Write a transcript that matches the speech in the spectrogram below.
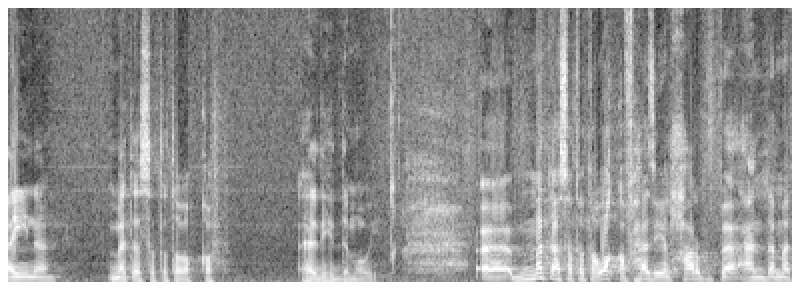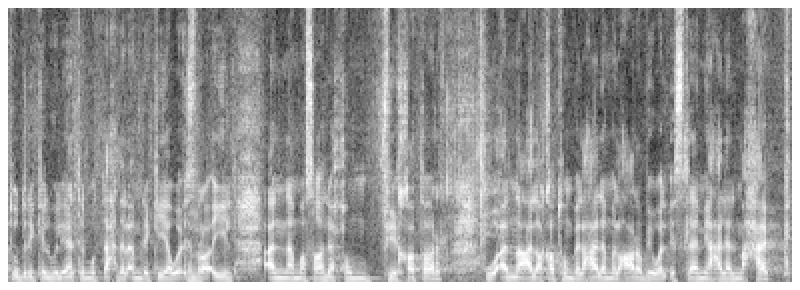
أين متى ستتوقف هذه الدموية؟ آه، متى ستتوقف هذه الحرب عندما تدرك الولايات المتحدة الأمريكية وإسرائيل أن مصالحهم في خطر وأن علاقتهم بالعالم العربي والإسلامي على المحك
